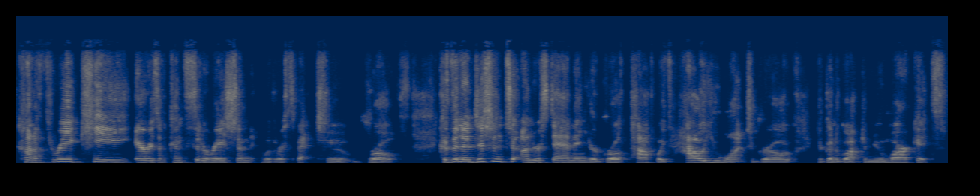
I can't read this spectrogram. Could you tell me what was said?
kind of three key areas of consideration with respect to growth. Because in addition to understanding your growth pathways, how you want to grow, you're going to go after new markets,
